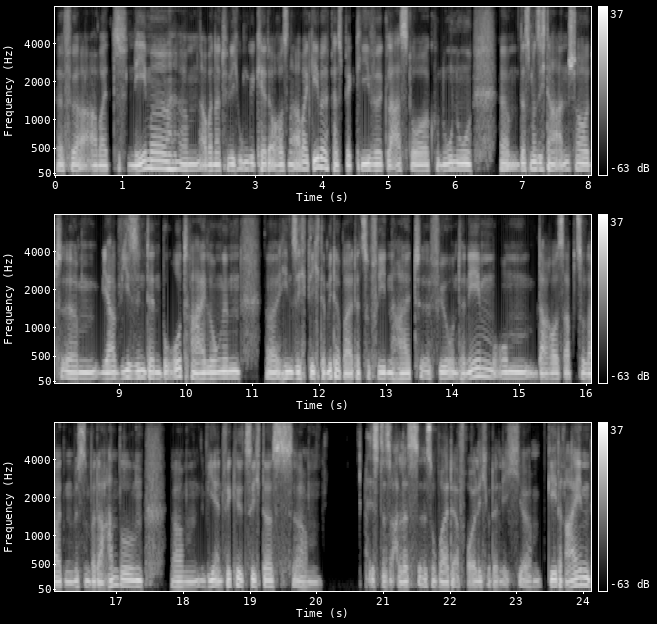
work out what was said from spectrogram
äh, für Arbeitnehmer, ähm, aber natürlich umgekehrt auch aus einer Arbeitgeberperspektive, Glassdoor, Kununu, ähm, dass man sich da anschaut, ähm, ja, wie sind denn Beurteilungen äh, hinsichtlich der Mitarbeiterzufriedenheit äh, für Unternehmen, um daraus abzuleiten, müssen wir da handeln, ähm, wie entwickelt sich das? Ist das alles äh, soweit erfreulich oder nicht? Ähm, geht rein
